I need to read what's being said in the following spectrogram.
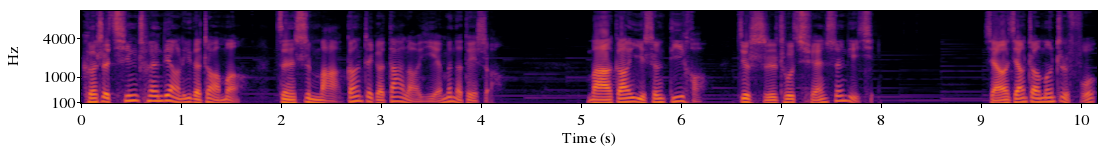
可是青春靓丽的赵梦怎是马刚这个大老爷们的对手？马刚一声低吼，就使出全身力气。想要将赵梦制服，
